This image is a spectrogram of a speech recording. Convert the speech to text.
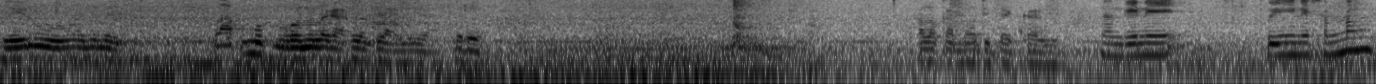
Keliru ngene. Lapu mau burono lek gelem diambil ya. Betul. Kalau kan mau dipegang. Nang kene pengine seneng.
